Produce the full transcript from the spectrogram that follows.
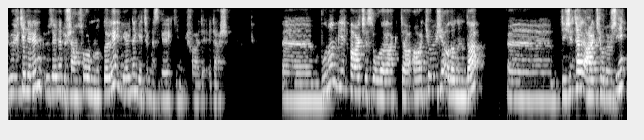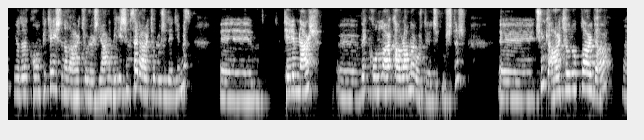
ülkelerin üzerine düşen sorumlulukları yerine getirmesi gerektiğini ifade eder. E, bunun bir parçası olarak da arkeoloji alanında e, dijital arkeoloji ya da computational arkeoloji yani bilişimsel arkeoloji dediğimiz e, terimler e, ve konular, kavramlar ortaya çıkmıştır. E, çünkü arkeologlar da e,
